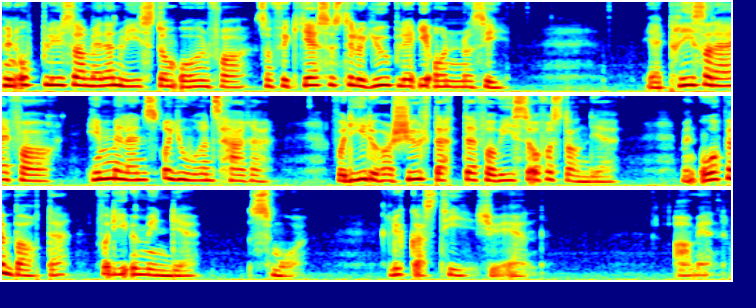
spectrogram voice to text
Hun opplyser med den visdom ovenfra som fikk Jesus til å juble i ånden og si, Jeg priser deg, Far, himmelens og jordens Herre, fordi du har skjult dette for vise og forstandige, men åpenbart det for de umyndige små. Lukas 10, 21. Amen.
